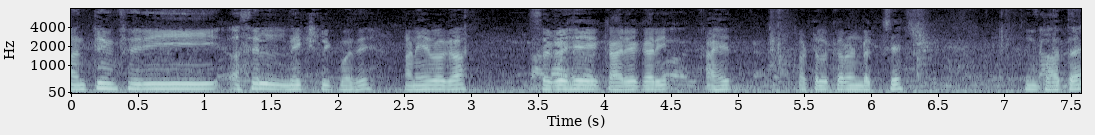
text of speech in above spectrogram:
अंतिम फेरी असेल नेक्स्ट वीकमध्ये आणि हे बघा सगळे हे कार्यकारी आहेत अटल करंडकचे. तुम्ही पाहताय.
